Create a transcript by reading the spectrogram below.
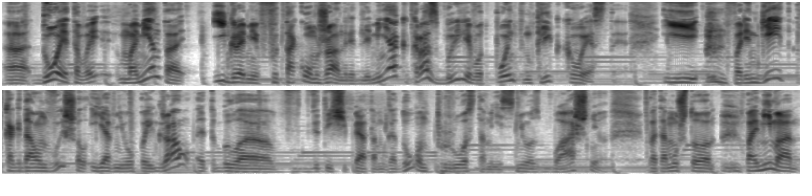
А, До этого момента играми в таком жанре для меня как раз были вот point-and-click квесты. И Фаренгейт, когда он вышел, и я в него поиграл, это было в 2005 году, он просто мне снес башню, потому что помимо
